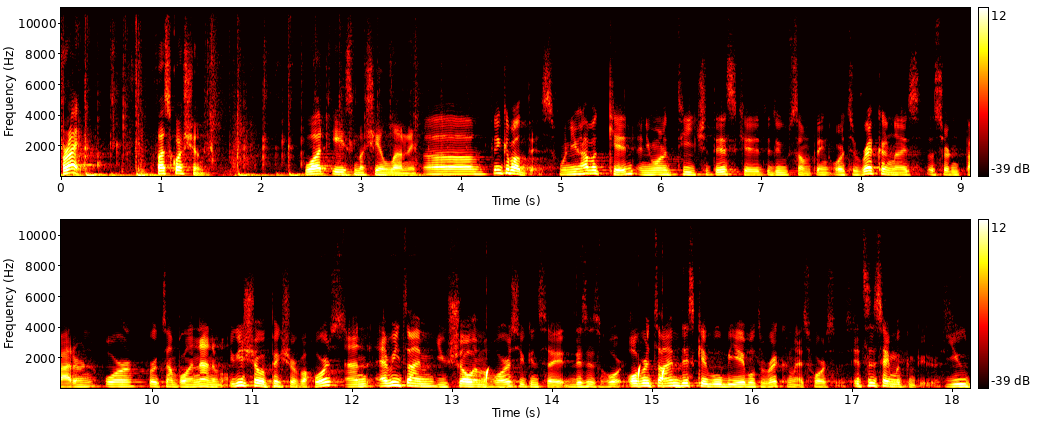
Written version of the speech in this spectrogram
All right, first question. What is machine learning? Uh, think about this. When you have a kid and you want to teach this kid to do something or to recognize a certain pattern or, for example, an animal, you can show a picture of a horse and every time you show him a horse, you can say, this is a horse. Over time, this kid will be able to recognize horses. It's the same with computers. You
